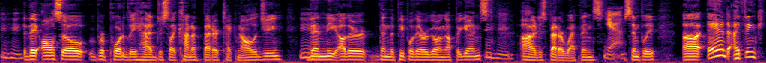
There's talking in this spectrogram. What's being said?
They also reportedly had just like kind of better technology than the other than the people they were going up against. Uh, just better weapons. Yeah. simply. Uh, and I think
